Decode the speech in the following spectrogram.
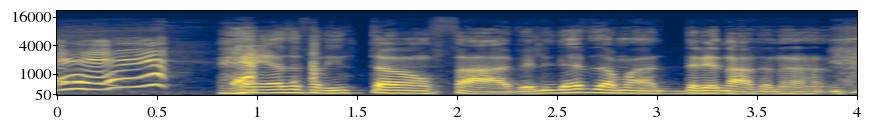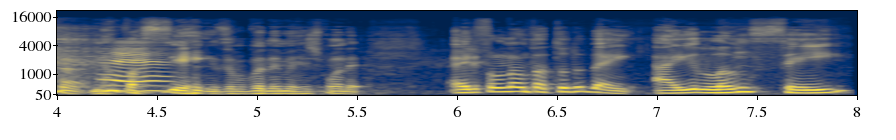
É. Reza, eu falei, então, Fábio, ele deve dar uma drenada na, na- na É. paciência pra poder me responder. Aí ele falou, não, tá tudo bem. Aí lancei.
